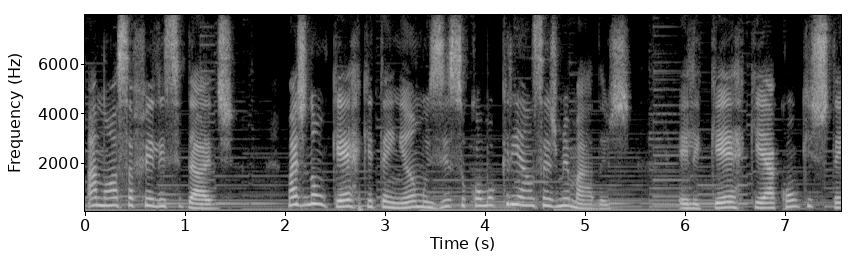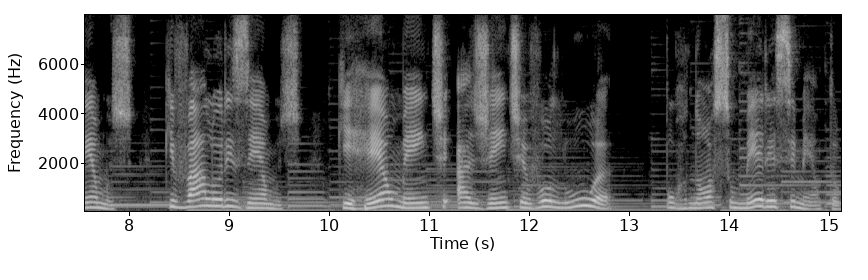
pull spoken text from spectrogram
a nossa felicidade, mas não quer que tenhamos isso como crianças mimadas. Ele quer que a conquistemos, que valorizemos, que realmente a gente evolua por nosso merecimento.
